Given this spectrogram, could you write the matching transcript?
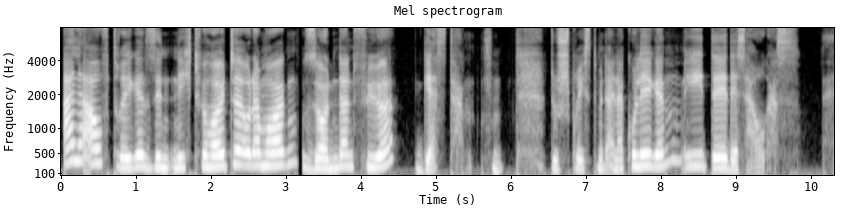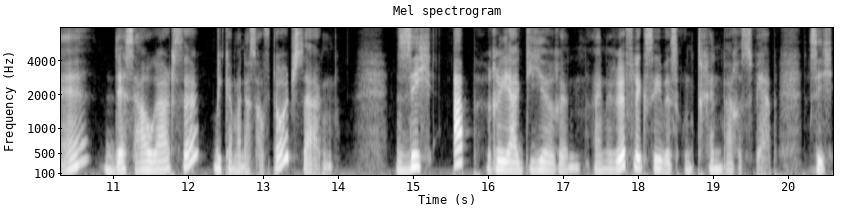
Alle Aufträge sind nicht für heute oder morgen, sondern für gestern. Hm. Du sprichst mit einer Kollegin y te desahogas. Äh? Desahogarse? Wie kann man das auf Deutsch sagen? Sich abreagieren. Ein reflexives und trennbares Verb. Sich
